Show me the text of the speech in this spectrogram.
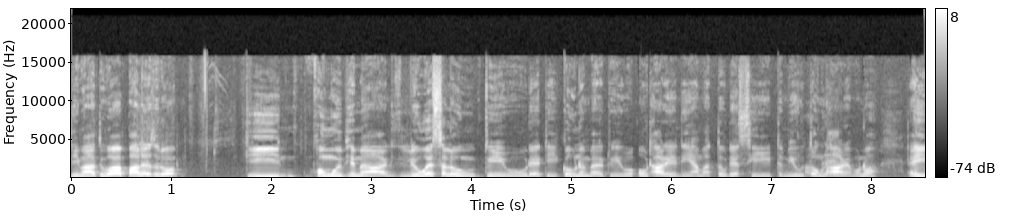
ဒီမှာ तू ကဘာလဲဆိုတော့ဒီဖုံးငွေဖြစ်မှာလျှို့ဝှက်စလုံးတွေကိုတဲ့ဒီကုန်းနံပါတ်တွေကိုအုပ်ထားတဲ့နေရာမှာတုတ်တဲ့စီတစ်မျိုးတုံးထားတယ်ပေါ့နော်အဲ့ဒီ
